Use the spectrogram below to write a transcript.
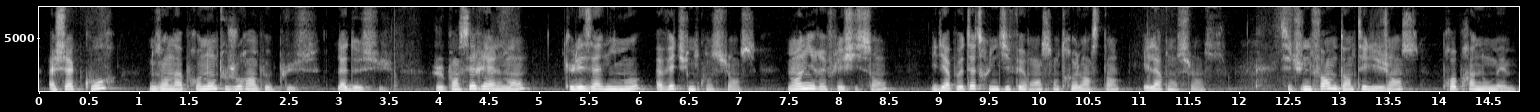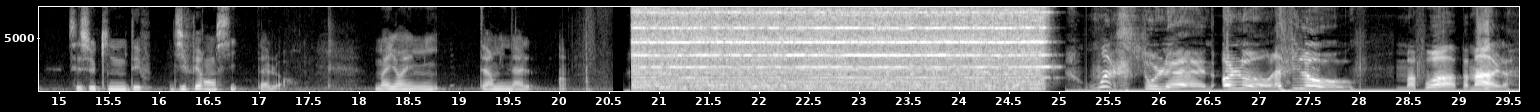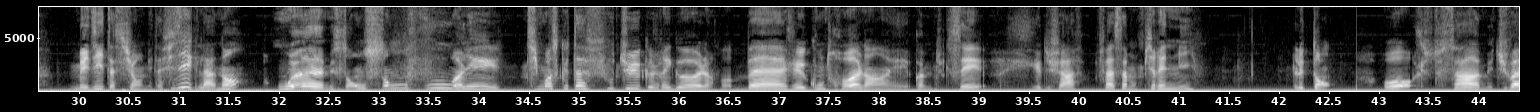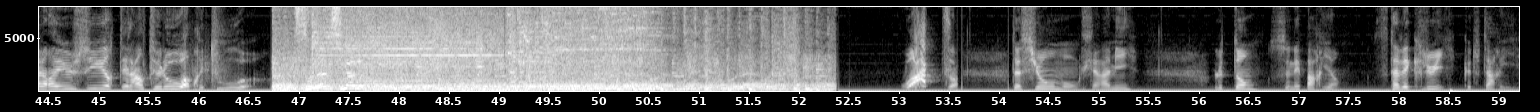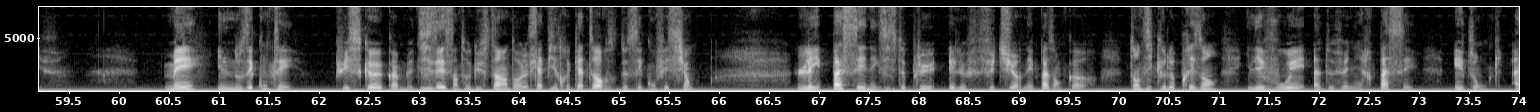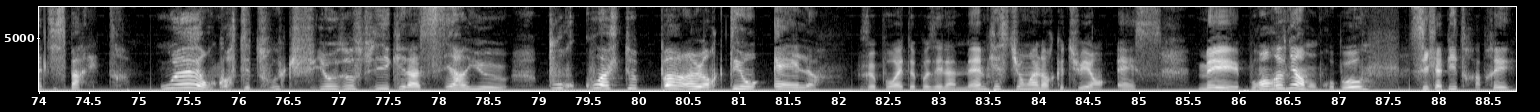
À chaque cours, nous en apprenons toujours un peu plus là-dessus. Je pensais réellement que les animaux avaient une conscience, mais en y réfléchissant, il y a peut-être une différence entre l'instinct et la conscience. C'est une forme d'intelligence propre à nous-mêmes. C'est ce qui nous différencie d'alors. Mayan Amy, terminal 1. Ouais, Solène Alors, la philo Ma foi, pas mal. Méditation métaphysique, là, non? Ouais, mais ça, on s'en fout, allez Dis-moi ce que t'as foutu que je rigole. ben, j'ai eu le contrôle, hein, et comme tu le sais, j'ai dû faire face à mon pire ennemi. Le temps. Oh, juste ça, mais tu vas le réussir, t'es l'intello après tout. What? Attention, mon cher ami. Le temps, ce n'est pas rien. C'est avec lui que tout arrive. Mais il nous est compté, puisque, comme le disait saint Augustin dans le chapitre 14 de ses Confessions, les passés n'existent plus et le futur n'est pas encore, tandis que le présent, il est voué à devenir passé, et donc à disparaître. Ouais, encore tes trucs philosophiques et là, sérieux. Pourquoi je te parle alors que t'es en L? Je pourrais te poser la même question alors que tu es en S. Mais pour en revenir à mon propos, six chapitres après,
